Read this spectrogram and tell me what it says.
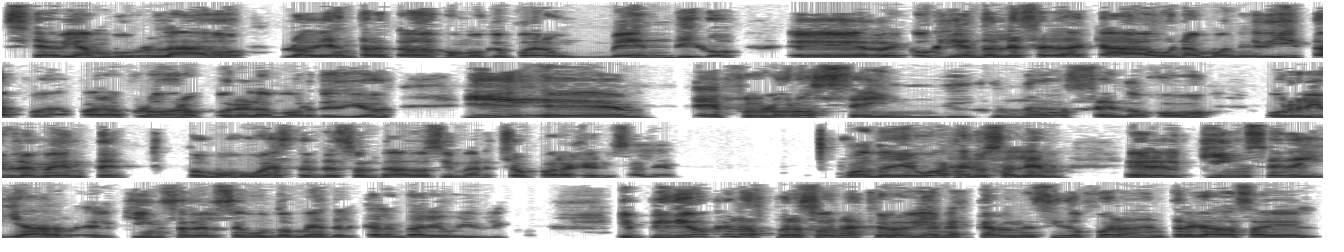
se habían burlado, lo habían tratado como que fuera un mendigo, eh, recogiéndole de acá una monedita para, Floro, por el amor de Dios. Y eh, eh, Floro se indignó, se enojó horriblemente, tomó huestes de soldados y marchó para Jerusalén. Cuando llegó a Jerusalén, era el 15 de Iyar, el 15 del segundo mes del calendario bíblico. Y pidió que las personas que lo habían escarnecido fueran entregadas a él.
